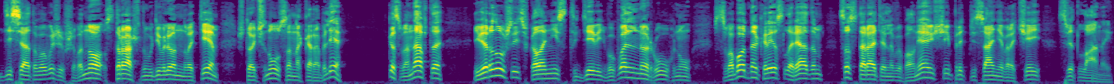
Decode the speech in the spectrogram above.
десятого выжившего, но страшно удивленного тем, что очнулся на корабле, космонавта, и, вернувшись в колонист-9, буквально рухнул в свободное кресло рядом со старательно выполняющей предписание врачей Светланой.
